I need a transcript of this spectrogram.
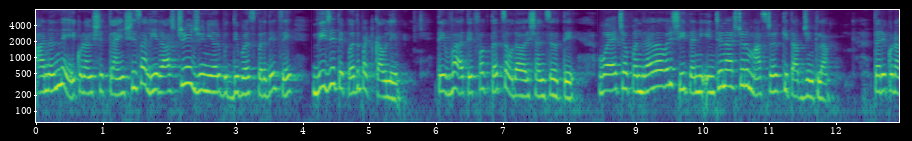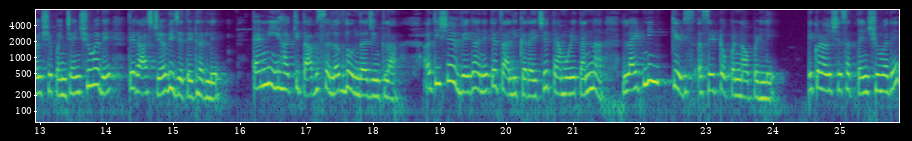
आनंदने एकोणावीसशे त्र्याऐंशी साली राष्ट्रीय ज्युनियर बुद्धिबळ स्पर्धेचे विजेतेपद पटकावले. तेव्हा ते फक्त चौदा वर्षांचे होते. वयाच्या पंधराव्या वर्षी त्यांनी इंटरनॅशनल मास्टर किताब जिंकला. तर एकोणावीसशे पंच्याऐंशीमध्ये ते राष्ट्रीय विजेते ठरले. त्यांनी हा किताब सलग दोनदा जिंकला. अतिशय वेगाने ते चाली करायचे त्यामुळे त्यांना लाइटनिंग किड्स असे टोपण नाव पडले. एकोणावीसशे सत्त्याऐंशीमध्ये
